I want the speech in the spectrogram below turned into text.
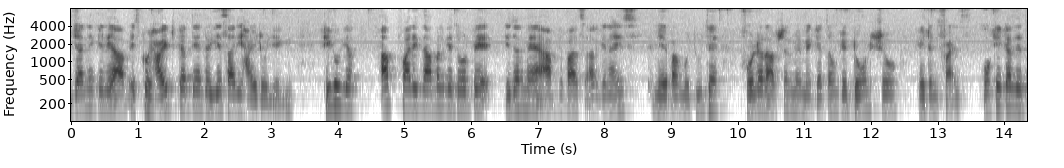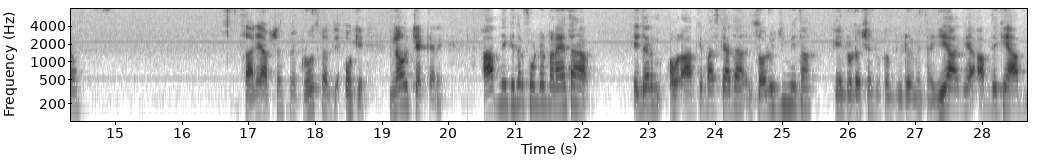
जानने के लिए आप इसको हाइट करते हैं तो ये सारी हाइट हो जाएगी। ठीक हो गया। अब फॉर एग्जांपल के तौर पे इधर में आपके पास ऑर्गेनाइज मेरे पास मौजूद है। फोल्डर ऑप्शन में मैं कहता हूँ कि don't show hidden files okay कर देता हूँ। सारे ऑप्शन में क्रॉस कर दिया। ओके नाउ चेक करें। आपने किधर फोल्डर बनाया था? इधर और आपके पास क्या था? जोलॉजी में था कि इंट्रोडक्शन टू कंप्यूटर में था। ये आ गया। अब देखें आप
